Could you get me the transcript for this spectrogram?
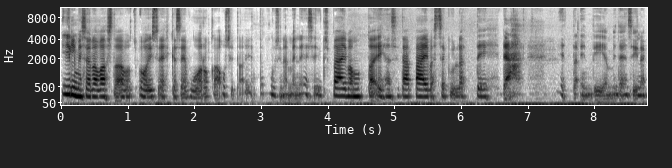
ilmiselvä vastaus olisi ehkä se vuorokausi tai että kun siinä menee se yksi päivä, mutta eihän sitä päivässä kyllä tehdä. Että en tiedä, miten siinä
